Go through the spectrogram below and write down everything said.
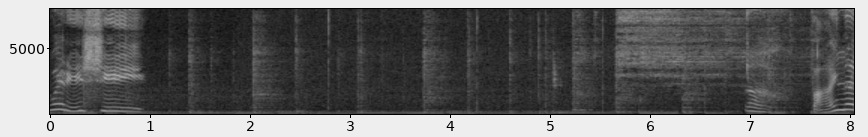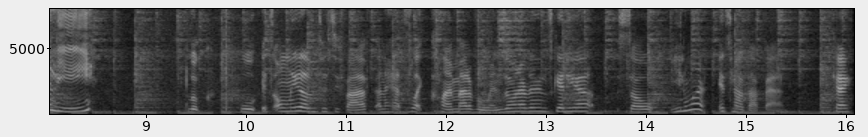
Where is she? Ah, finally! Look, well, it's only 11.55 and I had to like climb out of a window and everything to get here. So, you know what? It's not that bad. Okay?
